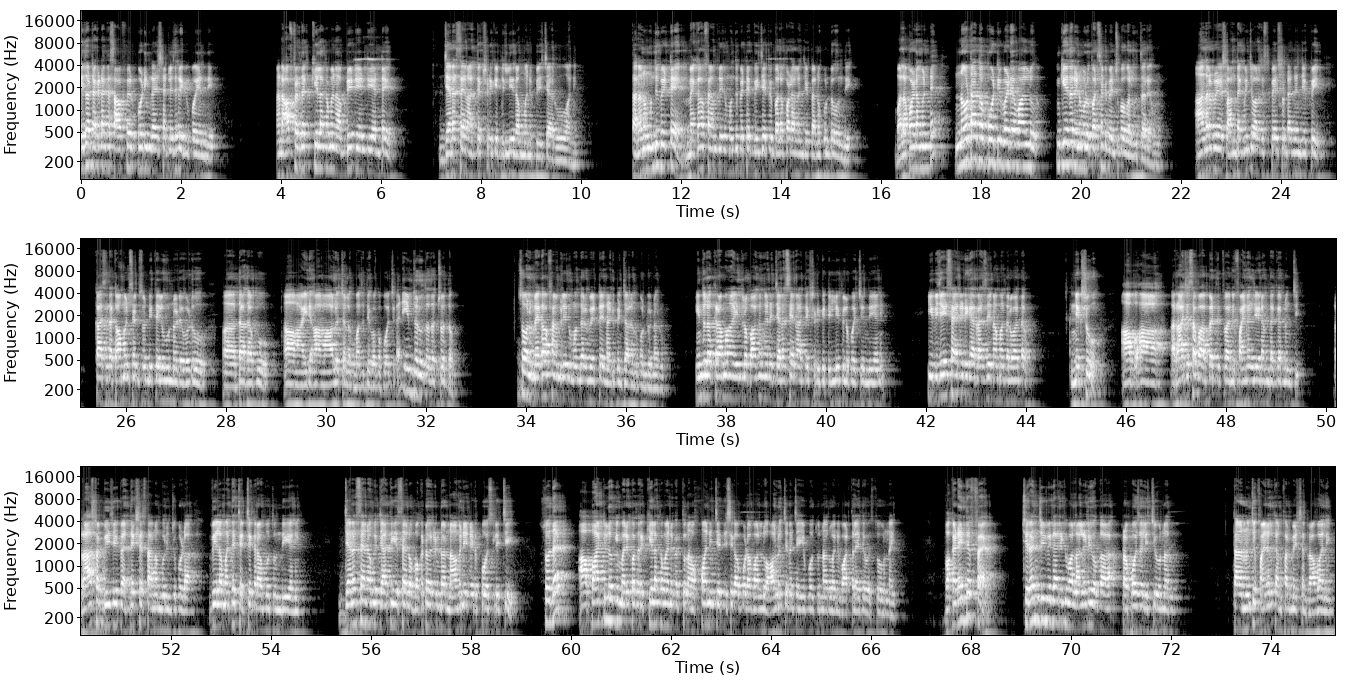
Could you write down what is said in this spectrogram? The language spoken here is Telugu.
ఏదో టకటక సాఫ్ట్వేర్ కోడింగ్ రాసినట్లు జరిగిపోయింది. అండ్ ఆఫ్టర్ దట్ కీలకమైన అప్డేట్ ఏంటి అంటే జనసేన అధ్యక్షుడికి ఢిల్లీ రమ్మని పిలిచారు అని. తనను ముందు పెట్టే మెగా ఫ్యామిలీని ముందు పెట్టే బీజేపీ బలపడాలని చెప్పి అనుకుంటూ ఉంది. బలపడడం అంటే నోటాతో పోటీ పడే వాళ్ళు ఇంకేదో రెండు మూడు పర్సెంట్ పెంచుకోగలుగుతారేమో. ఆంధ్రప్రదేశ్లో అంతకుమించి వాళ్ళకి స్పేస్ ఉంటుందని చెప్పి కాసింత కామన్ సెన్స్ ఉండి తెలుగు ఉన్నాడు ఎవడు దాదాపు ఆ ఆ ఆలోచనలకు మద్దతు ఇవ్వకపోవచ్చు కానీ ఏం జరుగుతుందో చూద్దాం. సో వాళ్ళు మెగా ఫ్యామిలీని ముందర పెట్టే నడిపించాలనుకుంటున్నారు. ఇందులో క్రమ ఇందులో భాగంగానే జనసేన అధ్యక్షుడికి ఢిల్లీ పిలుపు వచ్చింది అని. ఈ విజయసాయి రెడ్డి గారు రాజీనామా తర్వాత నెక్స్ట్ ఆ ఆ రాజ్యసభ అభ్యర్థిత్వాన్ని ఫైనల్ చేయడం దగ్గర నుంచి రాష్ట్ర బీజేపీ అధ్యక్ష స్థానం గురించి కూడా వీళ్ళ మధ్య చర్చకు రాబోతుంది అని. జనసేనకు జాతీయ స్థాయిలో ఒకటో రెండో నామినేటెడ్ పోస్టులు ఇచ్చి సో దట్ ఆ పార్టీలోకి మరికొందరు కీలకమైన వ్యక్తులను ఆహ్వానించే దిశగా కూడా వాళ్ళు ఆలోచన చేయబోతున్నారు అని వార్తలు అయితే వస్తూ ఉన్నాయి. ఒకటైతే ఫ్యాక్ట్ చిరంజీవి గారికి వాళ్ళు ఆల్రెడీ ఒక ప్రపోజల్ ఇచ్చి ఉన్నారు. తన నుంచి ఫైనల్ కన్ఫర్మేషన్ రావాలి.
